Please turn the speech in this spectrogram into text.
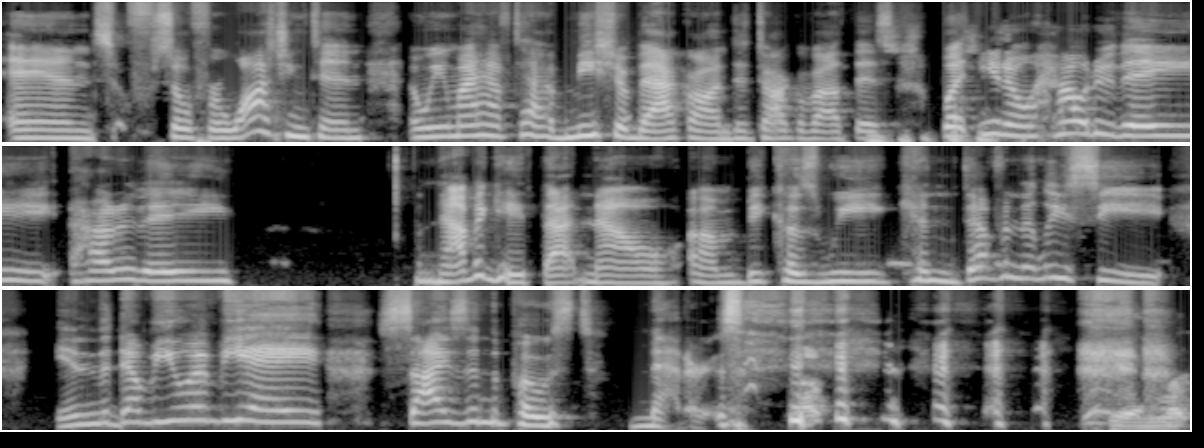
And so for Washington, and we might have to have Misha back on to talk about this, but you know, how do they, how do they, navigate that now um, because we can definitely see in the WNBA size in the post matters. yeah, like um,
